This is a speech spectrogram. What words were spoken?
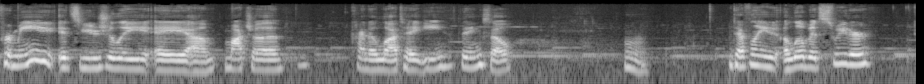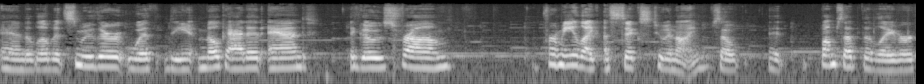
for me it's usually a um, matcha kind of latte-y thing, so Mm. Definitely a little bit sweeter and a little bit smoother with the milk added and it goes from, for me, like a 6 to a 9. So it bumps up the flavor.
